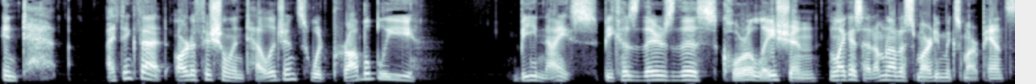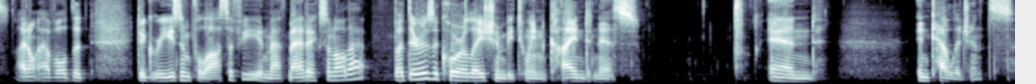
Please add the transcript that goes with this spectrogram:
in I think that artificial intelligence would probably be nice because there's this correlation. And like I said, I'm not a smarty McSmart pants. I don't have all the degrees in philosophy and mathematics and all that. But there is a correlation between kindness and intelligence.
